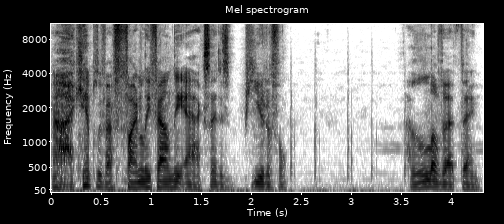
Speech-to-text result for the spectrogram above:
Oh, I can't believe I finally found the axe. That is beautiful. I love that thing.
